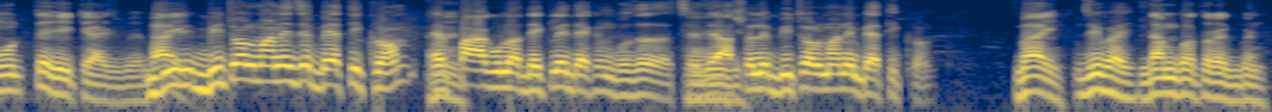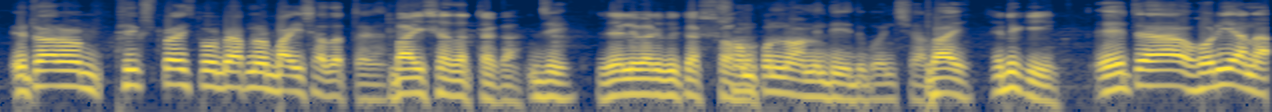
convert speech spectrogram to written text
মুহূর্তে হিটে আসবে। ভাই হ্যাঁ। বিটল মানে যে ব্যতিক্রম এর পা গুলা দেখলেই দেখেন বোঝা যাচ্ছে যে আসলে বিটল মানে ব্যতিক্রম। ভাই জি ভাই। দাম কত রাখবেন? এটার ফিক্সড প্রাইস পড়বে আপনার বাইশ হাজার টাকা। বাইশ হাজার টাকা। জি। ডেলিভারি বিকাশ সম্পূর্ণ আমি দিয়ে দেবো ইনশাল্লাহ ভাই এটা কি? এটা হরিয়ানা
